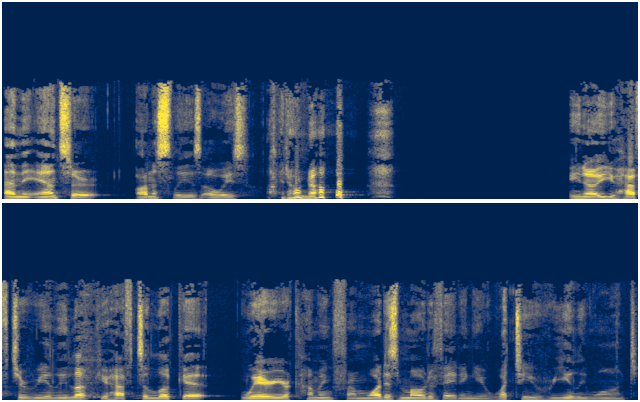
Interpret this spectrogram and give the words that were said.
And the answer, honestly, is always, I don't know you know, you have to really look. You have to look at where you're coming from. What is motivating you? What do you really want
